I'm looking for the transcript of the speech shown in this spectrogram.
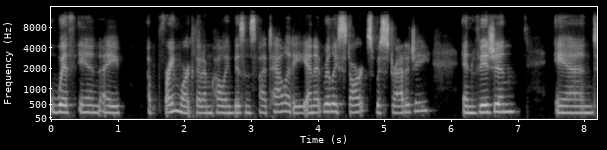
within a, a framework that I'm calling business vitality. And it really starts with strategy and vision and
